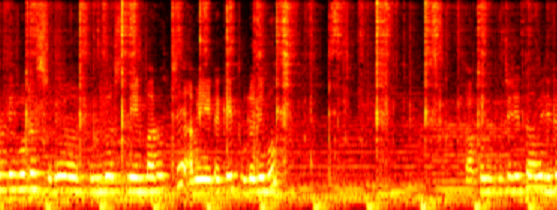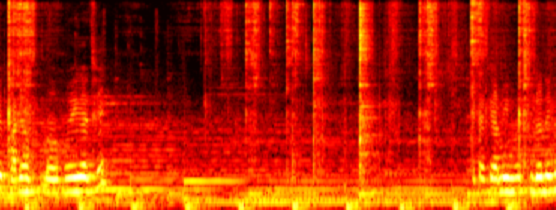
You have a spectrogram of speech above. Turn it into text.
যখন দেখব ওটা সুন্দর স্মেল বার হচ্ছে। আমি এটাকে তুলে নেব। তখন বুঝে যেতে হবে যেটা ভাজা হয়ে গেছে। এটাকে আমি তুলে নেব।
